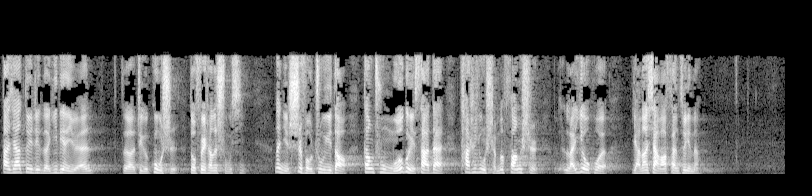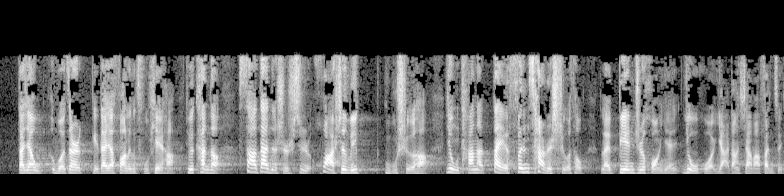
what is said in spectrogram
大家对这个伊甸园的这个故事都非常的熟悉。那你是否注意到，当初魔鬼撒旦他是用什么方式来诱惑亚当夏娃犯罪呢？大家，我这儿给大家放了个图片哈，就会看到。撒旦的是是化身为古蛇哈，用他那带分叉的舌头来编织谎言，诱惑亚当夏娃犯罪。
